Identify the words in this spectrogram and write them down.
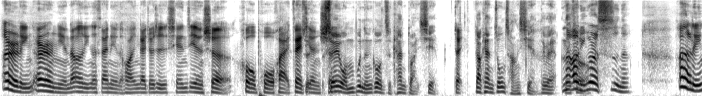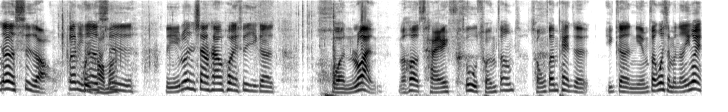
二零二二年到二零二三年的话，应该就是先建设后破坏再建设。所以我们不能够只看短线，对，要看中长线，对不对？那二零二四呢？二零二四哦，二零二四理论上它会是一个混乱，然后财富重分重分配的一个年份。为什么呢？因为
